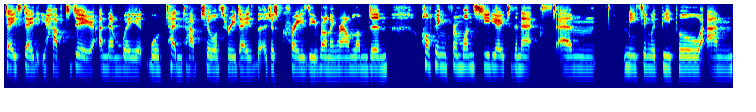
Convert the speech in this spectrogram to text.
day to day that you have to do, and then we will tend to have two or three days that are just crazy, running around London, hopping from one studio to the next, um, meeting with people and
